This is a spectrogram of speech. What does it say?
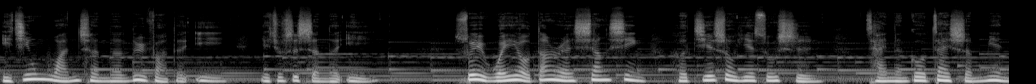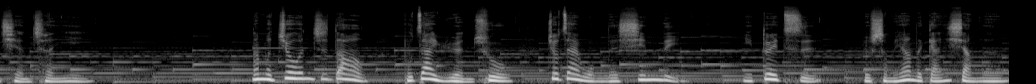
已经完成了律法的义，也就是神的义。所以，唯有当人相信和接受耶稣时，才能够在神面前称义。那么救恩之道不在远处，就在我们的心里。你对此有什么样的感想呢？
